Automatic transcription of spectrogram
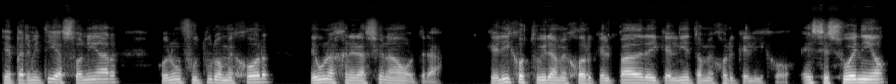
que permitía soñar con un futuro mejor de una generación a otra, que el hijo estuviera mejor que el padre y que el nieto mejor que el hijo. Ese sueño,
